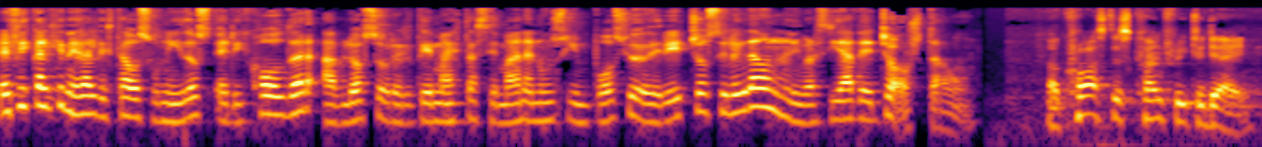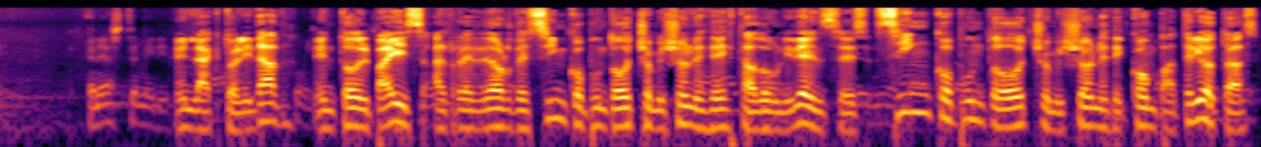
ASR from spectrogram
El fiscal general de Estados Unidos, Eric Holder habló sobre el tema esta semana en un simposio de derechos celebrado en la Universidad de Georgetown. En la actualidad, en todo el país, alrededor de 5.8 millones de estadounidenses, 5.8 millones de compatriotas,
